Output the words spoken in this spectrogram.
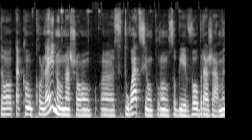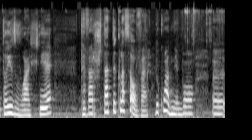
to taką kolejną naszą e, sytuacją, którą sobie wyobrażamy, to jest właśnie te warsztaty klasowe. Dokładnie, bo e,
